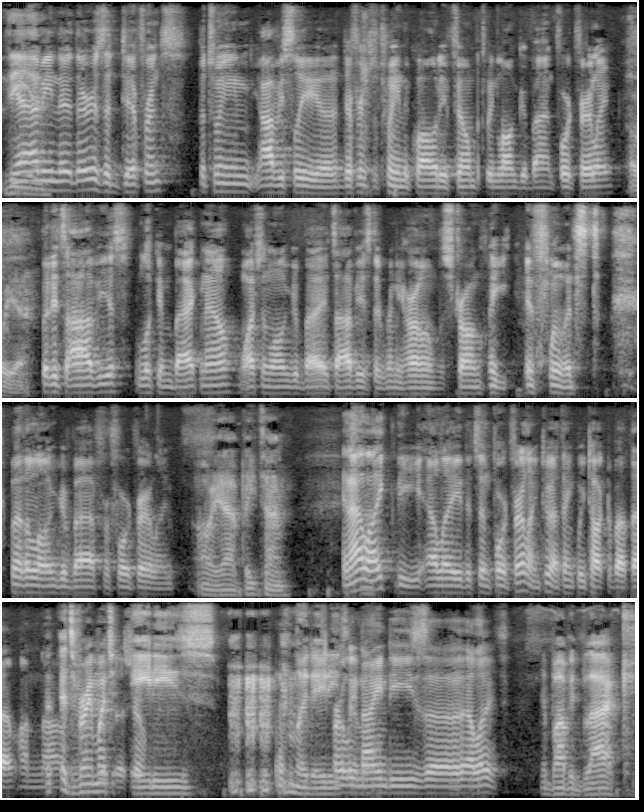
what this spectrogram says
the, yeah. I uh, mean, there there is a difference between obviously a difference between the quality of film between Long Goodbye and Ford Fairlane. oh yeah, But it's obvious, looking back now, watching Long Goodbye, it's obvious that Renny Harlin was strongly influenced by the Long Goodbye for Ford Fairlane. oh yeah, big time. And I like the LA that's in Ford Fairlane too. I think we talked about that on. Uh, it's very much 80s, late 80s. early '90s uh, LA. Yeah, Bobby Black.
